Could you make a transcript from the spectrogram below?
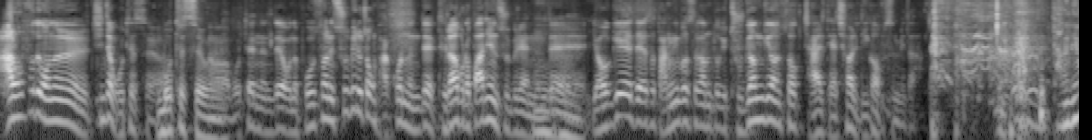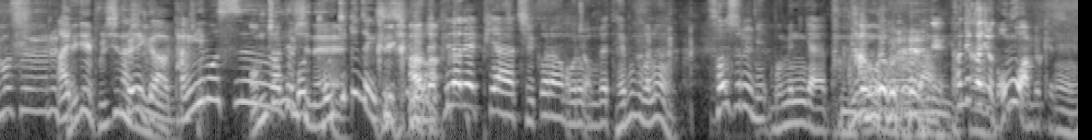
알 호포드가 오늘 진짜 못했어요. 못했어요, 오늘. 어, 못했는데 오늘 보스턴이 수비를 조금 바꿨는데 드랍으로 빠지는 수비를 했는데 음. 여기에 대해서 당리버스 감독이 두 경기 연속 잘 대처할 리가 없습니다. 당리버스를 아니, 되게 불신하시는 그러니까, 거예요. 당리버스한테 엄청 불신해. 뭐돈 뜯긴 적이 있어요. 아, 근데 필라델피아 질 거라고 보는 분들 대부분은 선수를 미- 못 믿는 게 아니라 감독을. 근데 현재까지는 너무 완벽했어. 네.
